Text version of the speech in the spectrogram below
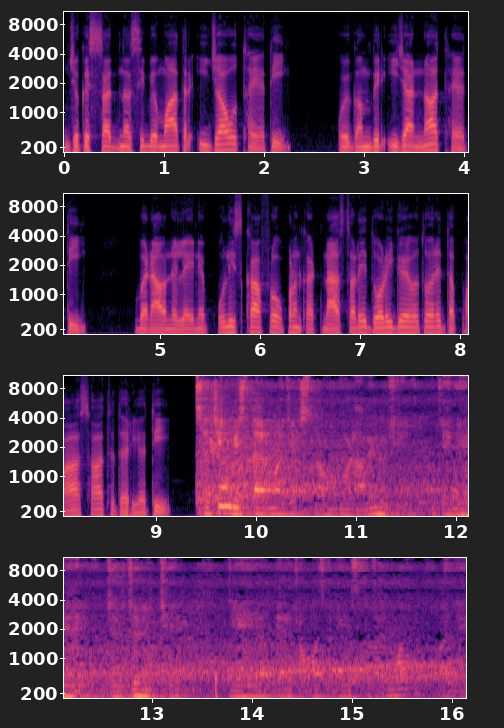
જોકે સદનસીબે માત્ર ઈજાઓ થઈ હતી, કોઈ ગંભીર ઈજા ન થઈ હતી. બનાવને લઈને પોલીસ કાફલો પણ ઘટના સ્થળે દોડી ગયો હતો અને તપાસ હાથ ધરી હતી. સચિન વિસ્તારમાં જે સ્લમ આવેલું છે, જેને જર્જરિત છે, જે અત્યારે ચોમાસાની સિઝનમાં અને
